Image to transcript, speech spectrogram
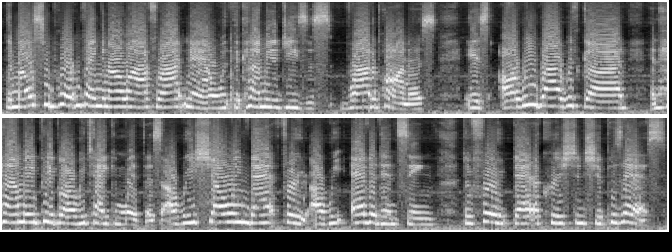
the most important thing in our life right now with the coming of Jesus right upon us is are we right with God and how many people are we taking with us? Are we showing that fruit? Are we evidencing the fruit that a Christian should possess?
